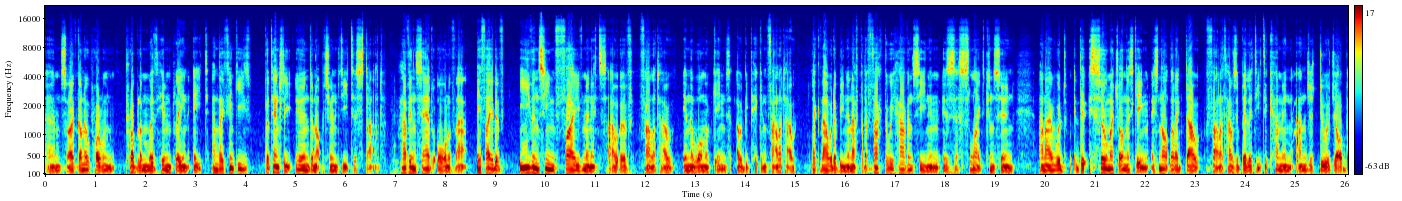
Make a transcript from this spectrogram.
um, so I've got no problem problem with him playing 8, and I think he's potentially earned an opportunity to start. Having said all of that, if I'd have even seen five minutes out of Faletau in the warm up games, I would be picking Faletau. Like that would have been enough. But the fact that we haven't seen him is a slight concern. And I would, there is so much on this game. It's not that I doubt Faletau's ability to come in and just do a job.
